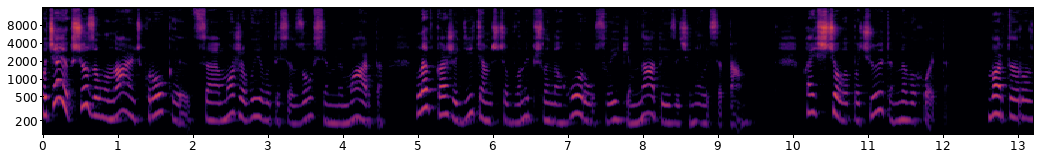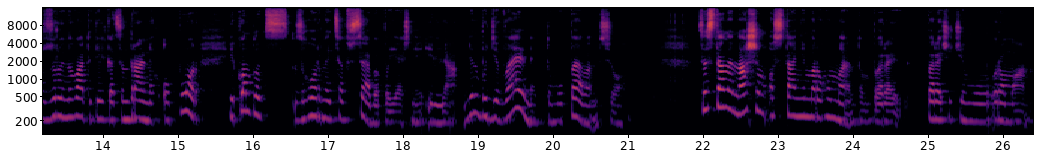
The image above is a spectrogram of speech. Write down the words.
Хоча, якщо залунають кроки, це може виявитися зовсім не Марта. Лев каже дітям, щоб вони пішли нагору у свої кімнати і зачинилися там. Хай що ви почуєте, не виходьте. Варто зруйнувати кілька центральних опор, і комплекс згорнеться в себе, пояснює Ілля. Він будівельник, тому певен цього. Це стане нашим останнім аргументом, пере- перечить йому Роман.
